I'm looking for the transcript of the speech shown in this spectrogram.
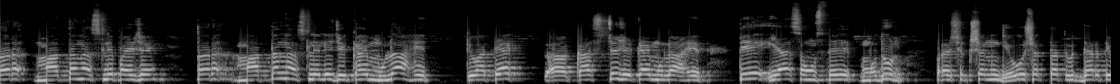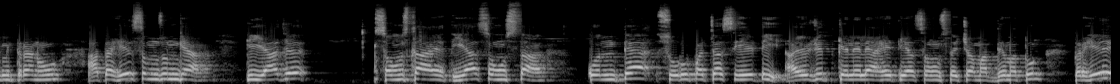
तर मातंग असले पाहिजे. तर मातंग असलेले जे काही मुलं आहेत किंवा त्या कास्टचे जे काही मुलं आहेत ते या संस्थेमधून प्रशिक्षण घेऊ शकतात विद्यार्थी मित्रांनो. आता हे समजून घ्या की या ज्या संस्था आहेत या संस्था कोणत्या स्वरूपाच्या सीएटी आयोजित केलेल्या आहेत या संस्थेच्या माध्यमातून? तर हे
